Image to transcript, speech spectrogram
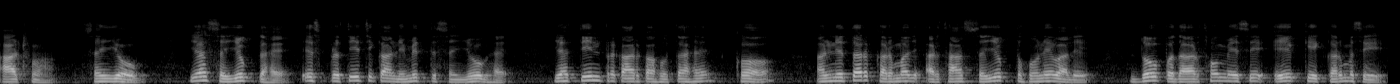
आठवां, संयोग। यह संयुक्त है। इस प्रतीति का निमित्त संयोग है। यह तीन प्रकार का होता है। क, अन्यतर कर्मज अर्थात संयुक्त होने वाले दो पदार्थों में से एक के कर्म से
